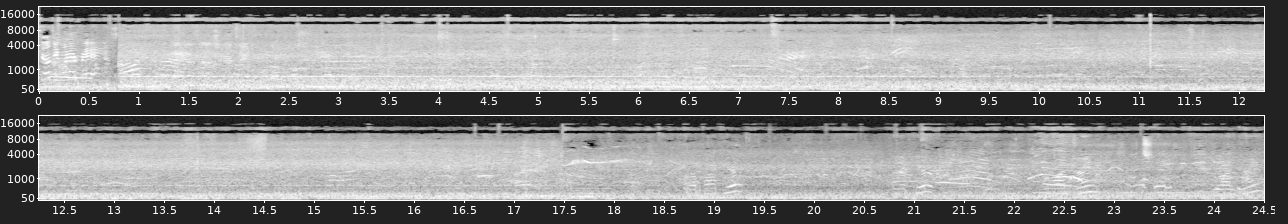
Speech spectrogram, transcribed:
Jill, do you want to race? Back here. Back here. You want a drink? You want a drink?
